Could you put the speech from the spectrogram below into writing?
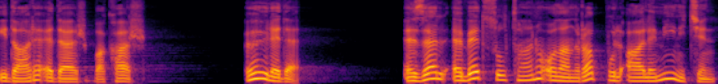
idare eder, bakar. Öyle de ezel ebed sultanı olan Rabbul Alemin için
